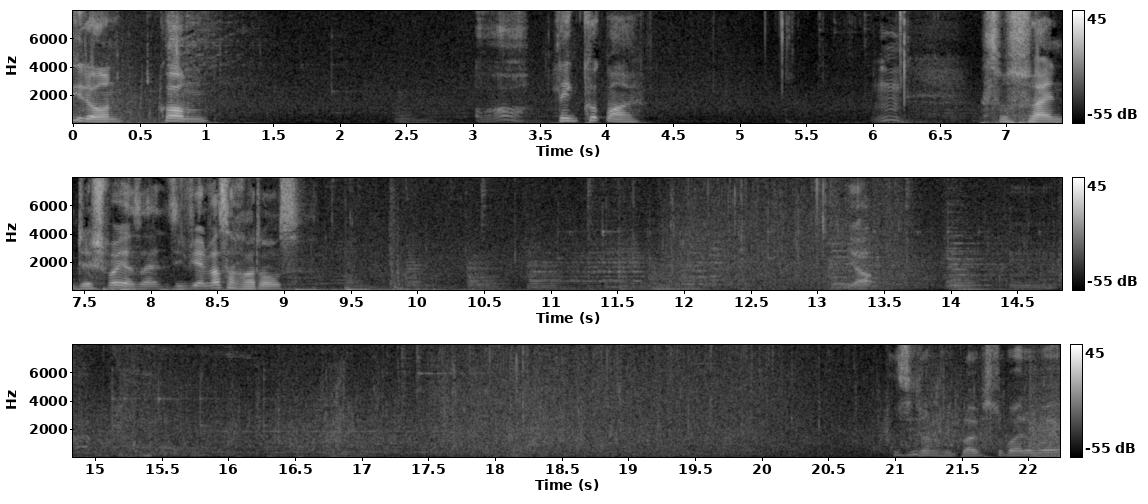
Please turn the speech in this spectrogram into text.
Sidon. Komm. Link, guck mal. Das muss für einen der Speier sein. Sieht wie ein Wasserrad aus. Ja. Sidon, wo bleibst du, by the way?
